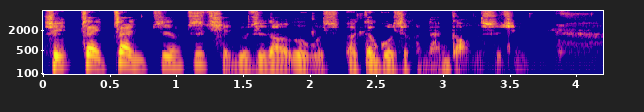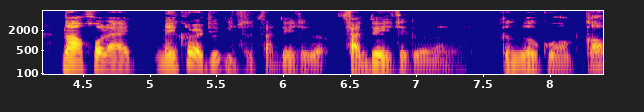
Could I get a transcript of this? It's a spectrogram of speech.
所以在战争之前就知道俄国是呃德国是很难搞的事情，那后来梅克尔就一直反对这个反对这个。跟俄国搞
